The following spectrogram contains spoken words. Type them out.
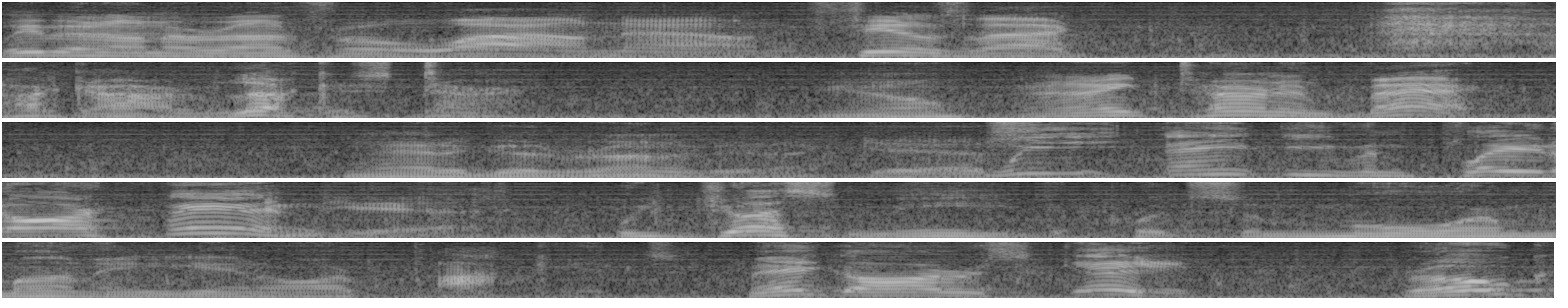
We've been on the run for a while now, and it feels like... like our luck has turned. You know? And I ain't turning back. I had a good run of it, I guess. We ain't even played our hand yet. We just need to put some more money in our pockets. Make our escape. Broke,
